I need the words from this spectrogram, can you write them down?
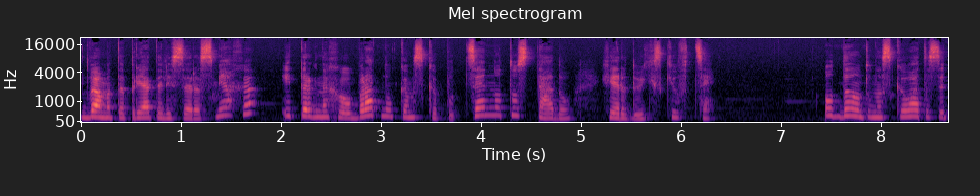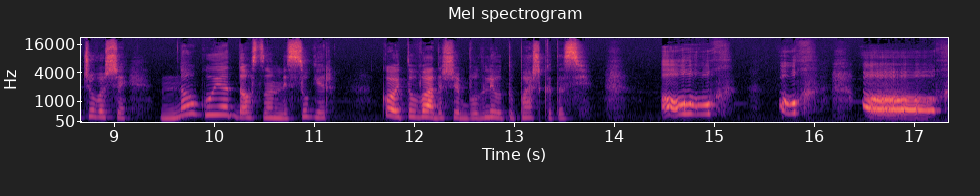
Двамата приятели се разсмяха и тръгнаха обратно към скъпоценното стадо хердуикски овце. От дъното на скалата се чуваше много ядосан лисугер, който вадеше бодли от опашката си. Ох, ох, ох,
